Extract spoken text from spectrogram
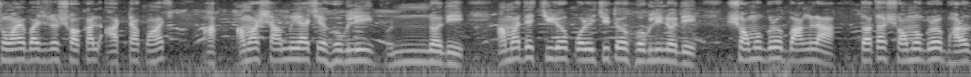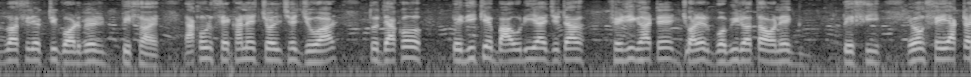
সময় বাজলো সকাল আটটা পাঁচ। আমার সামনে আছে হুগলি নদী। আমাদের চিরপরিচিত হুগলি নদী। সমগ্র বাংলা তথা সমগ্র ভারতবাসীর একটি গর্বের বিষয়। এখন সেখানে চলছে জোয়ার। তো দেখো, এদিকে বাউরিয়া যেটা ফেরিঘাটে জলের গভীরতা অনেক বেশি এবং সেই একটা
